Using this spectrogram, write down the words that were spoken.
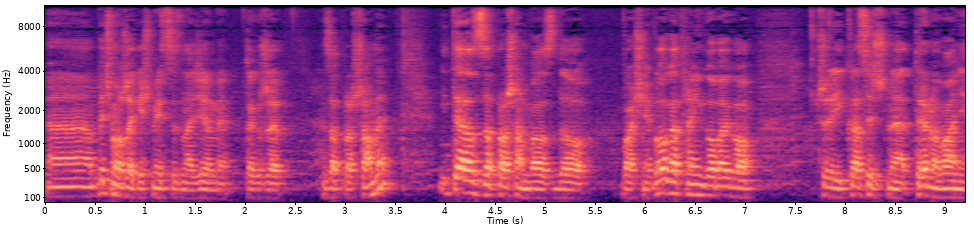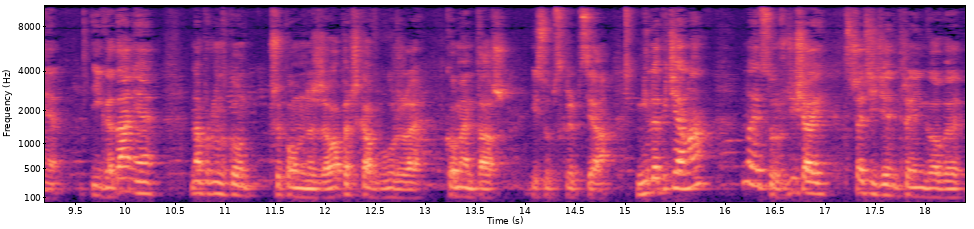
E, Być może jakieś miejsce znajdziemy, także zapraszamy. I teraz zapraszam Was do właśnie vloga treningowego czyli klasyczne trenowanie i gadanie. Na początku przypomnę, że łapeczka w górze, komentarz i subskrypcja mile widziana. No i cóż, dzisiaj trzeci dzień treningowy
